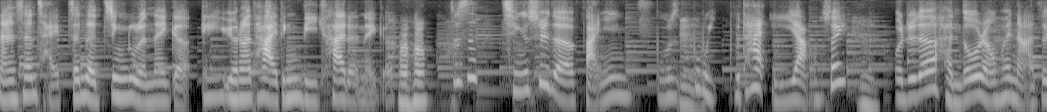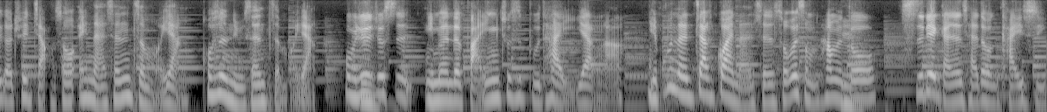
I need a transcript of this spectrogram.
男生才真的进入了那个，哎，原来他已经离开了那个，就是情绪的反应不不不太一样，所以我觉得很多人会拿这个去讲说，哎，男生怎么样，或是女生怎么样。我觉得就是你们的反应就是不太一样啊，也不能这样怪男生说为什么他们都失恋感觉起来都很开心。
